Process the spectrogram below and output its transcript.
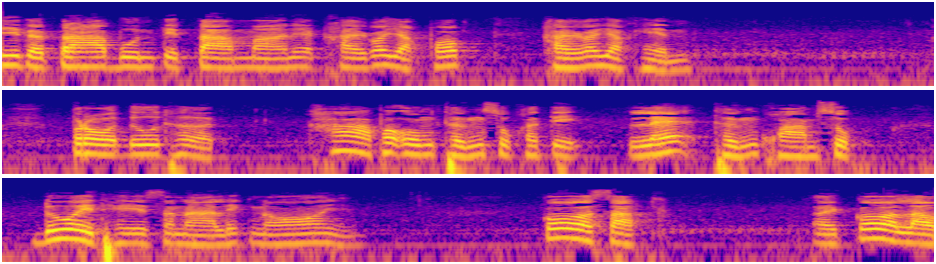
มีแต่ตราบุญติดตามมาเนี่ยใครก็อยากพบ ใครก็อยากเห็น โปรดดูเถิดข้าพระองค์ถึงสุขติและถึงความสุขด้วยเทศนาเล็กน้อย ก็สัตว์ไอ้ก็เหล่า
